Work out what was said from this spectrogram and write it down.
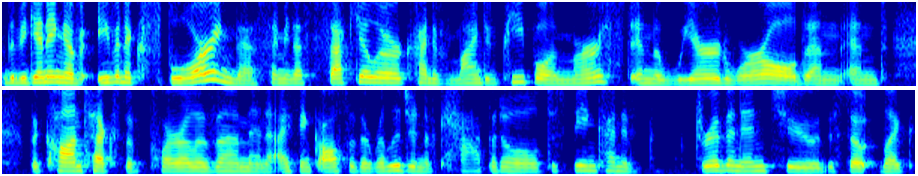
the beginning of even exploring this. I mean a secular kind of minded people immersed in the weird world and and the context of pluralism and i think also the religion of capital just being kind of driven into the so like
